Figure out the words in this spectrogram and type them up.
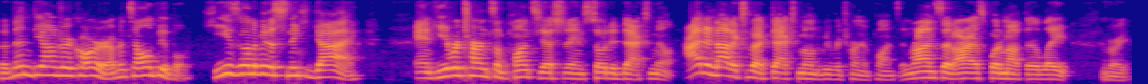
But then DeAndre Carter, I've been telling people he's going to be the sneaky guy. And he returned some punts yesterday, and so did Dax Milne. I did not expect Dax Milne to be returning punts. And Ron said, All right, let's put him out there late. Right.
